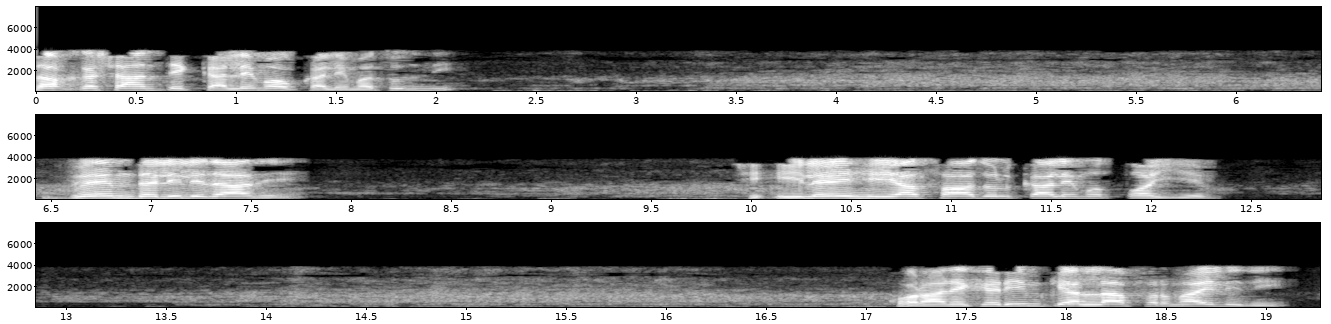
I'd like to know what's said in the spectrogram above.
دغه شانته کلمه او کلمتون دي دویم دلیل دا دی چې الیه یصعد الکلم الطیب قران کریم کې الله فرمایلی دی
